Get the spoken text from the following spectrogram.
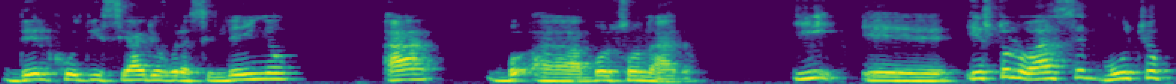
del judiciario brasileño a, Bolsonaro. Y eh, esto lo hace mucho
